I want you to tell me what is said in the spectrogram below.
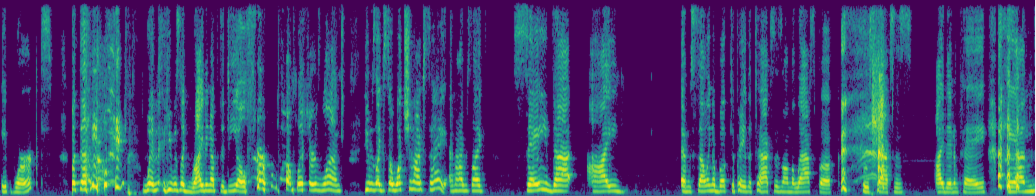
it worked. But then, like, when he was like writing up the deal for Publisher's Lunch, he was like, So, what should I say? And I was like, Say that I am selling a book to pay the taxes on the last book whose taxes I didn't pay and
